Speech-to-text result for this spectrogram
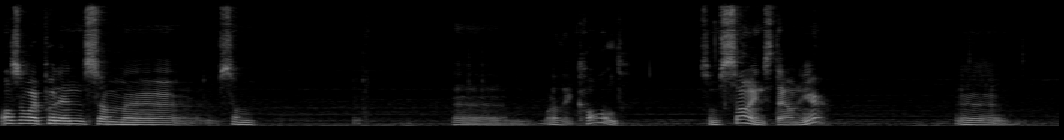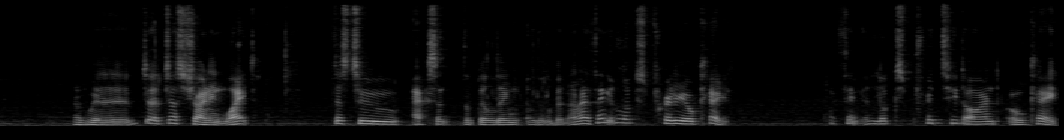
Also, I put in some uh, some uh, what are they called? Some signs down here. Uh, with just shining white just to accent the building a little bit. And I think it looks pretty okay. I think it looks pretty darned okay.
